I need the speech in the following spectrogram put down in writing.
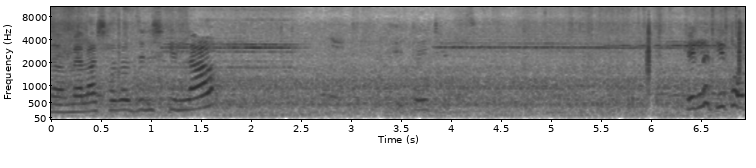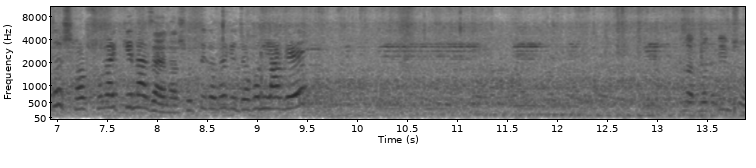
না মেলা সাজার জিনিস কিনলাম। এটাই ঠিক। এগুলো কি কত সব সময় কেনা যায় না? সত্যি কথা কি যখন লাগে না তোমার তিনশো।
